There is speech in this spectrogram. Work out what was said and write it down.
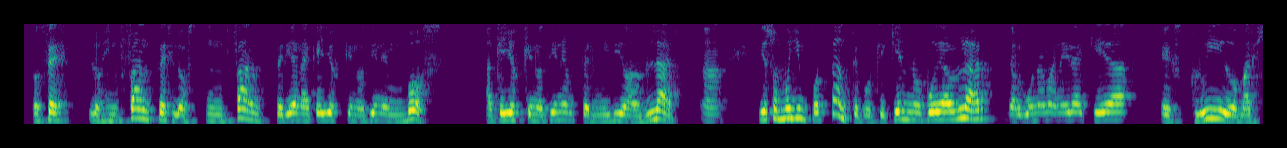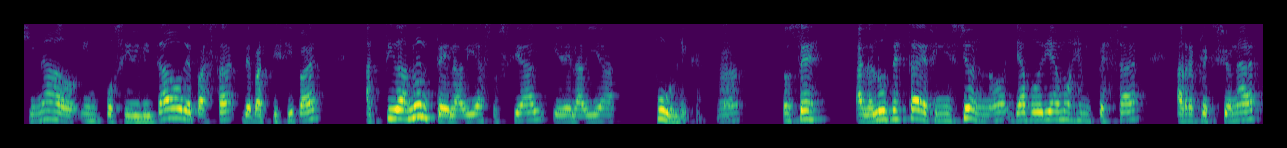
Entonces, los infantes, los infants, serían aquellos que no tienen voz, aquellos que no tienen permitido hablar. ¿ah? Y eso es muy importante porque quien no puede hablar, de alguna manera queda excluido, marginado, imposibilitado de, pasar, de participar activamente de la vida social y de la vida pública. Entonces, a la luz de esta definición, ¿no? ya podríamos empezar a reflexionar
